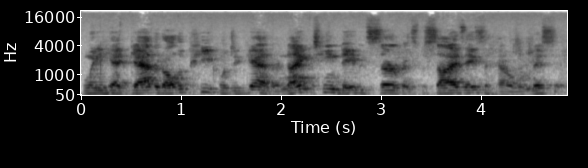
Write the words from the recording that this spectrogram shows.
When he had gathered all the people together, nineteen David's servants besides Asahel were missing.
